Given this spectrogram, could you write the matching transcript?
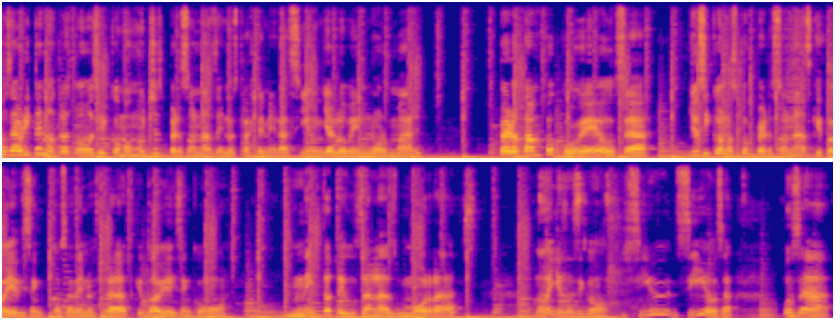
o sea, ahorita nosotros podemos decir como muchas personas de nuestra generación ya lo ven normal, pero tampoco, ¿eh? O sea, yo sí conozco personas que todavía dicen, o sea, de nuestra edad, que todavía dicen como, ¿neta te gustan las morras? ¿No? Y es así como, sí, sí, o sea, o sea,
